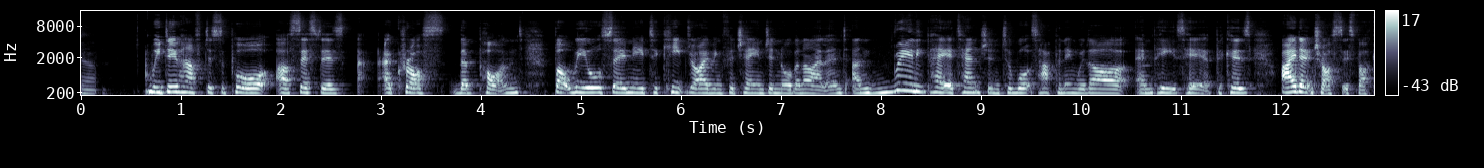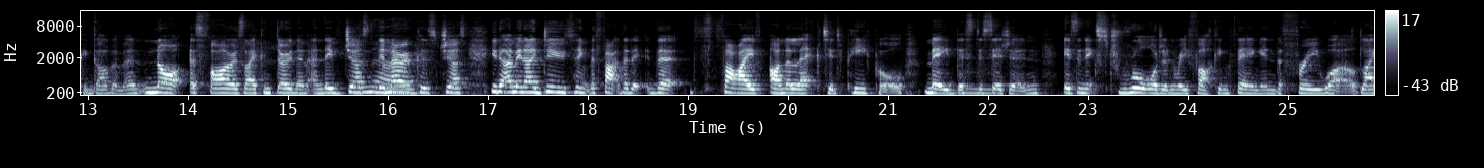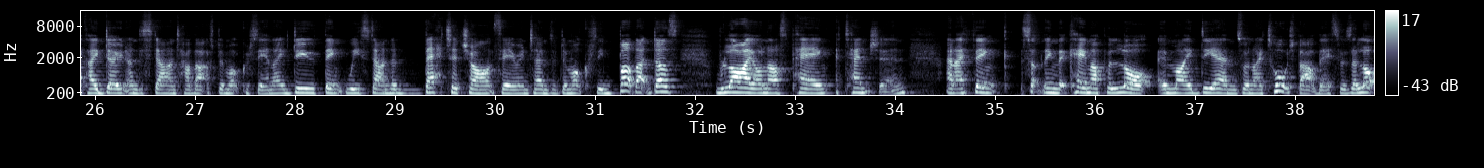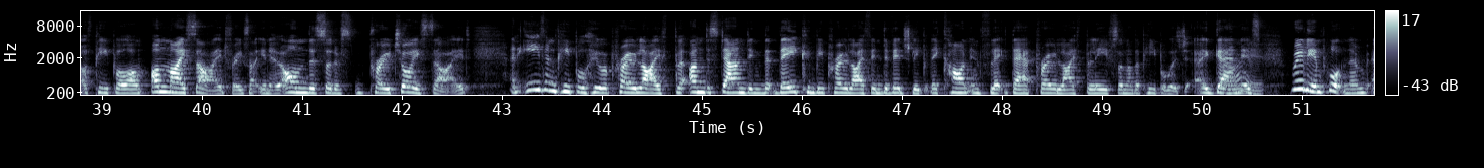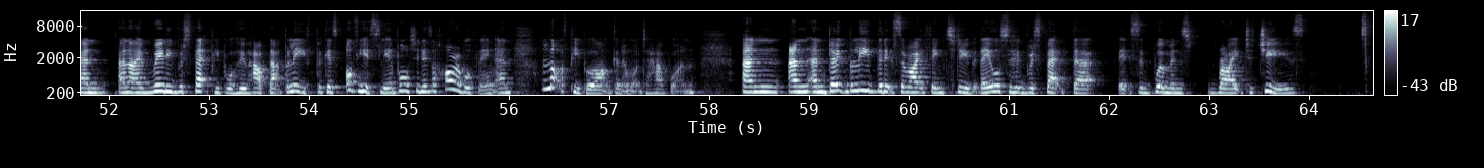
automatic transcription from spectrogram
we do have to support our sisters across the pond, but we also need to keep driving for change in Northern Ireland and really pay attention to what's happening with our MPs here because I don't trust this fucking government, not as far as I can throw them. And they've just, the No. Americas just, you know, I mean, I do think the fact that it, that five unelected people made this mm. decision is an extraordinary fucking thing in the free world. Like, I don't understand how that's democracy, and I do think we stand a mm. better chance here in terms of democracy, but that does rely on us paying attention. And I think something that came up a lot in my DMs when I talked about this was a lot of people on, on my side, for example, you know, on the sort of pro choice side, and even people who are pro life, but understanding that they can be pro life individually, but they can't inflict their pro life beliefs on other people, which again is really important. And, and, and I really respect people who have that belief because obviously abortion is a horrible thing, and a lot of people aren't going to want to have one. And, and and don't believe that it's the right thing to do, but they also respect that it's a woman's right to choose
